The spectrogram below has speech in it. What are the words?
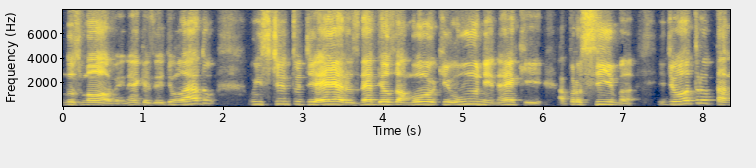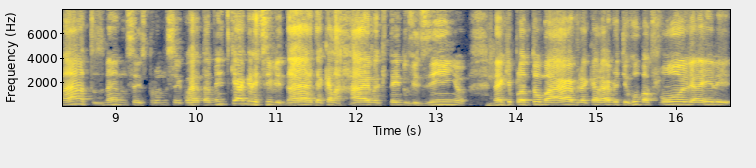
nos movem, né? Quer dizer, de um lado, o instinto de Eros, né, Deus do amor que une, né, que aproxima e de outro, Thanatos, né? não sei se pronunciei corretamente, que é a agressividade, aquela raiva que tem do vizinho, né? que plantou uma árvore, aquela árvore derruba a folha, aí ele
